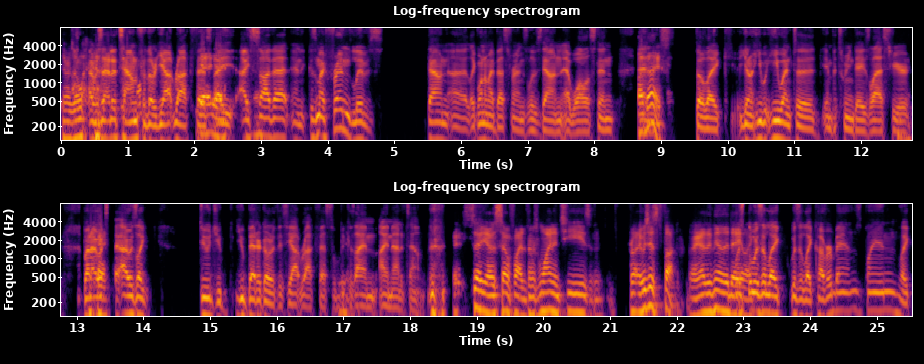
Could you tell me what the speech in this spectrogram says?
there was a. I was out of town for the Yacht Rock Fest. Yeah, yeah. I, I saw that. And because my friend lives down, uh, like one of my best friends lives down at Wollaston. Oh, nice. So like you know he he went to in between days last year, but okay. I was I was like dude, you you better go to this yacht rock festival because yeah. I'm I'm out of town. so yeah, it was so fun. There was wine and cheese, and it was just fun. Like at the end of the day, was, like, was, it like was it like cover bands playing? Like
